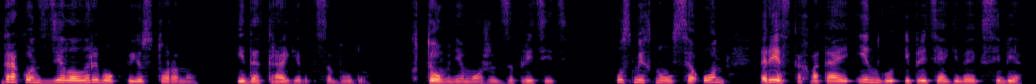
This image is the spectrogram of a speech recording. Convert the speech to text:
Дракон сделал рывок в ее сторону. И дотрагиваться буду. Кто мне может запретить? Усмехнулся он, резко хватая Ингу и притягивая к себе,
